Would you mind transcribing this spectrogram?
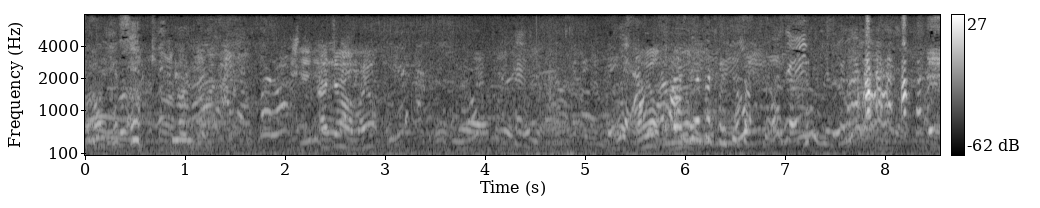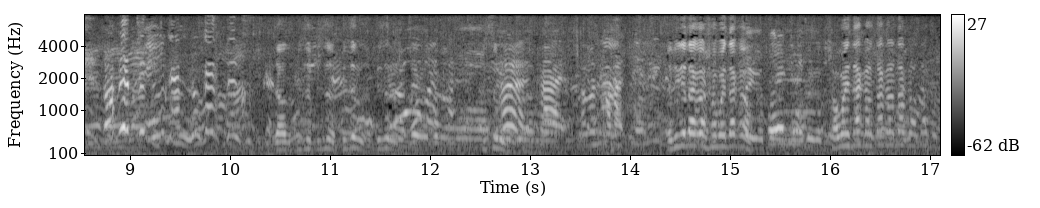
Bakit tutukan এদিকে তাকাও সবাই তাকাও সবাই তাকাও তাকাও তাকাও তাকাও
